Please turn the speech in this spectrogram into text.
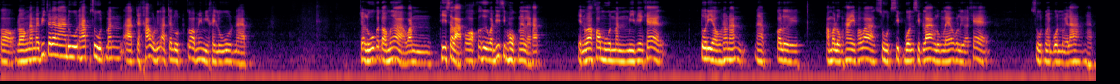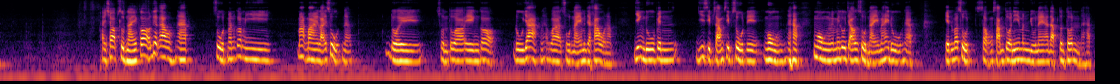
ก็ลองนำไปพิจารณาดูนะครับ สูตรมันอาจจะเข้าหรืออาจจะหลุดก็ไม่มีใครรู้นะครับ จะรู้ก็ต่อเมื่อวันที่สลากออกก็คือวันที่ 16 นั่นแหละครับ เห็นว่าข้อมูลมันมีเพียงแค่ตัวเดียวเท่านั้นนะครับ ก็เลย เอามาลงให้ เพราะว่าสูตร 10 บน 10 ล่างลงแล้วก็เหลือแค่ สูตรหน่วยบนหน่วยล่างนะครับใครชอบสูตรไหนก็เลือกเอานะครับ สูตรมันก็มีมากมายหลายสูตรนะครับ โดยส่วนตัวเองก็ดูยากนะว่าสูตรไหนมันจะเข้านะครับ ยิ่งดูเป็น20 30 สูตรนี่งงนะครับงงไม่รู้จะเอาสูตรไหนมาให้ดูนะครับ เห็นว่าสูตร 2 3 ตัวนี้มันอยู่ในอันดับต้นๆนะครับ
